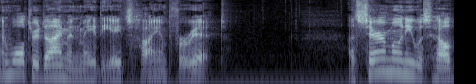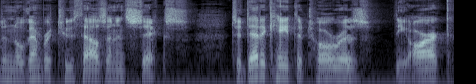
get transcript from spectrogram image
and Walter Diamond made the Eitz Chaim for it. A ceremony was held in November 2006 to dedicate the Torahs, the Ark,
